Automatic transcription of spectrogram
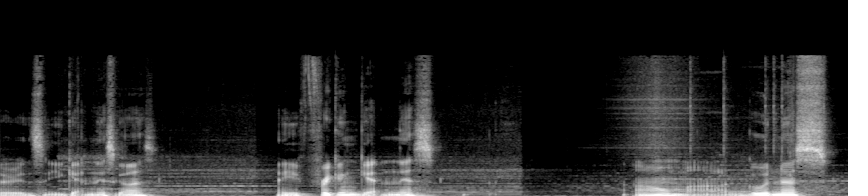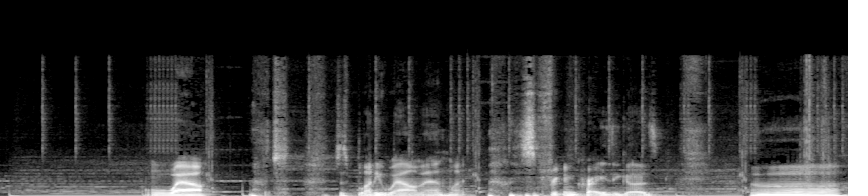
Dudes, are you getting this, guys? Are you freaking getting this? Oh my goodness. Wow. Just bloody wow, man. Like, this is freaking crazy, guys. Oh,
